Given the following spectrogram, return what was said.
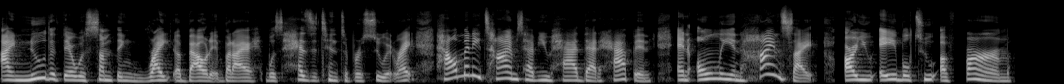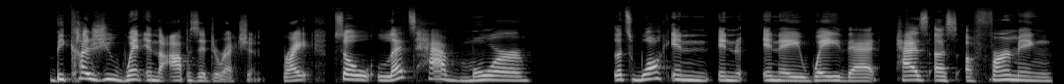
I knew that there was something right about it, but I was hesitant to pursue it, right? How many times have you had that happen? And only in hindsight are you able to affirm because you went in the opposite direction, right? So let's have more let's walk in in in a way that has us affirming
